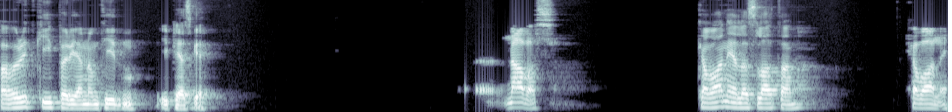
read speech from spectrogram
Favorittkeeper gjennom tiden i PSG? Navas. Cavani eller Zlatan? Kavani.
